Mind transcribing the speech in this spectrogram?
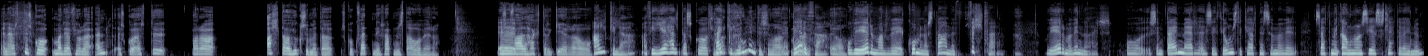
En ertu sko, Marja Fjóla, en, sko, ertu bara alltaf að hugsa um þetta, sko, hvernig hrafnist á að vera? Uh, Eh, hvað er hægt er að gera og Algjörlega, af því ég held að sko tækifæri- hugmyndir sem að... Þetta eru það. Já, og við erum alveg komin að stað með fullt aðeim og við erum að vinna þær. Og sem dæmi er þessi þjónustu kjarni sem við settum í gang núna síðast á slettuveginum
